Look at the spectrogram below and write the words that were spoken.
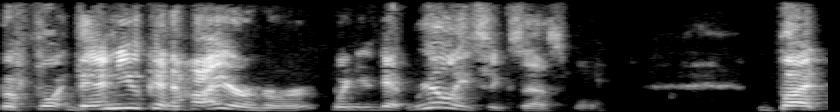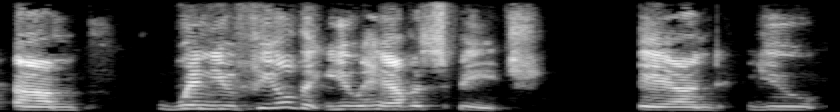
before. Then you can hire her when you get really successful. But um, when you feel that you have a speech and you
